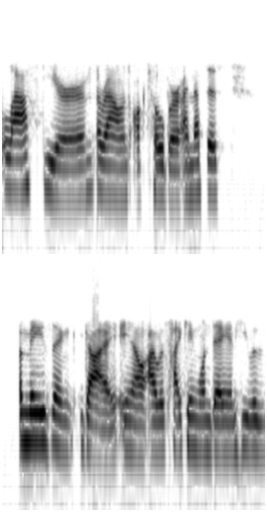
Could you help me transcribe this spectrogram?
last year around October, I met this amazing guy. You know, I was hiking one day and he was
